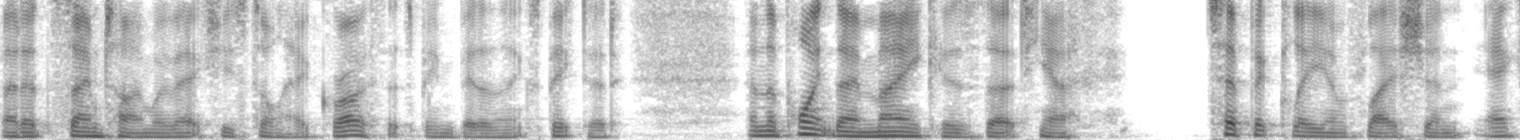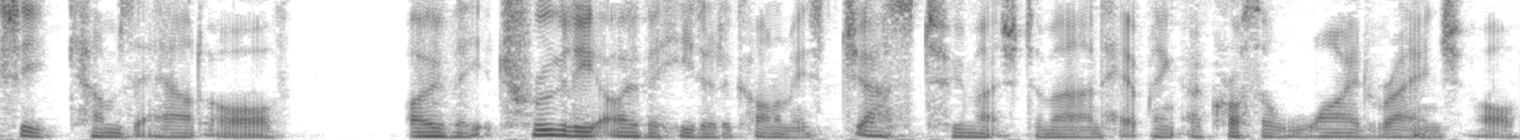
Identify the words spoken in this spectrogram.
but at the same time, we've actually still had growth that's been better than expected. And the point they make is that, know, typically inflation actually comes out of over truly overheated economies, just too much demand happening across a wide range of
